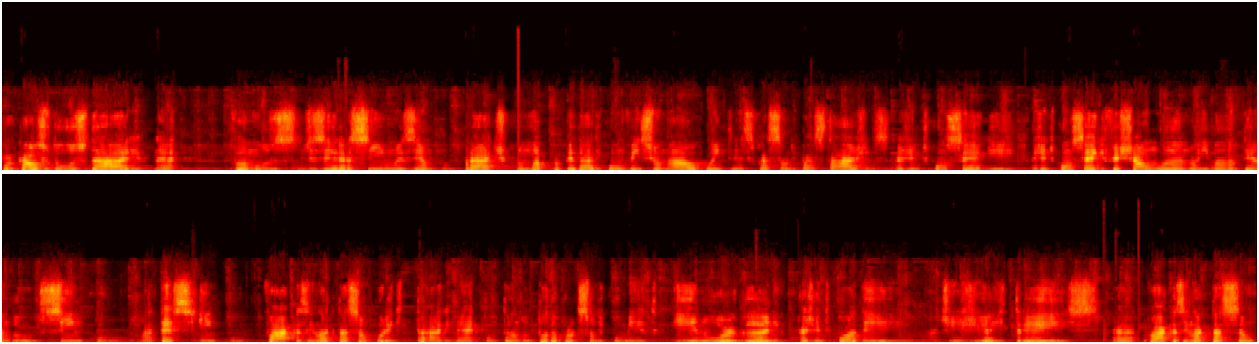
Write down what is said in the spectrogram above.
por causa do uso da área, né? Vamos dizer assim, um exemplo prático. Numa propriedade convencional com intensificação de pastagens, a gente consegue, a gente consegue fechar um ano aí mantendo cinco até cinco vacas em lactação por hectare, né? Contando toda a produção de comida. E no orgânico, a gente pode atingir aí três é, vacas em lactação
